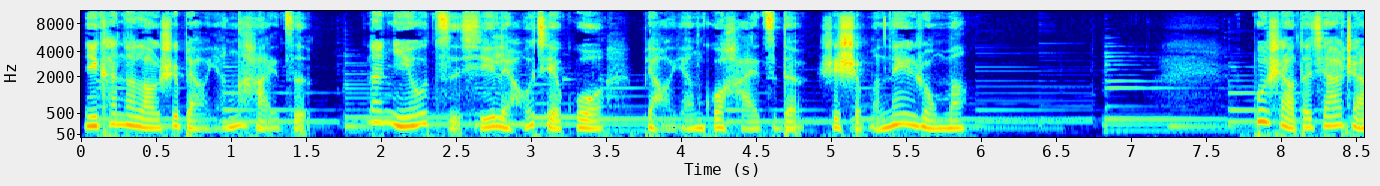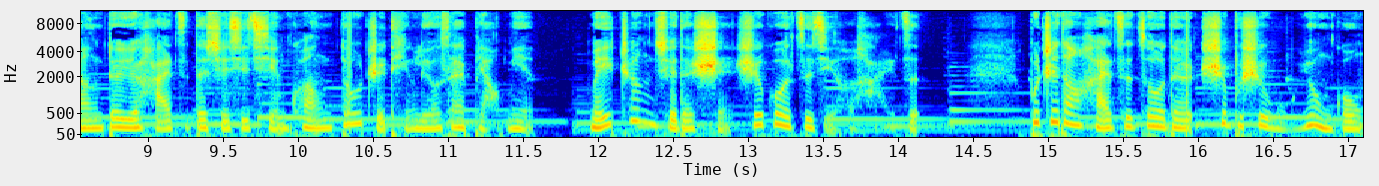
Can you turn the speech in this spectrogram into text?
你看到老师表扬孩子，那你有仔细了解过表扬过孩子的是什么内容吗？不少的家长对于孩子的学习情况都只停留在表面，没正确的审视过自己和孩子，不知道孩子做的是不是无用功。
